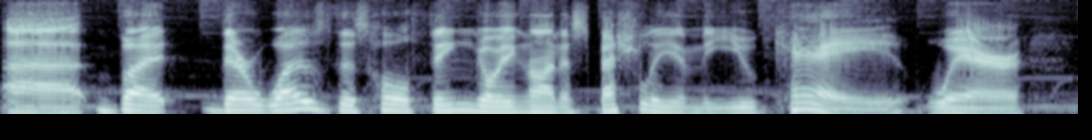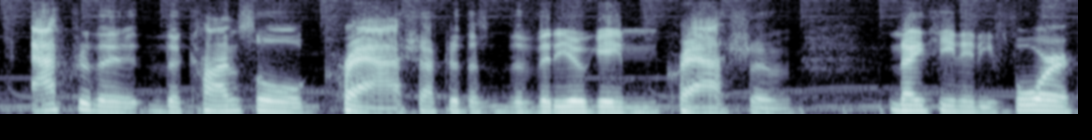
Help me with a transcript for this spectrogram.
uh, but there was this whole thing going on, especially in the UK, where after the the console crash, after the the video game crash of 1984,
